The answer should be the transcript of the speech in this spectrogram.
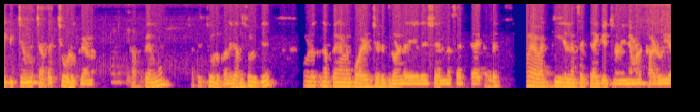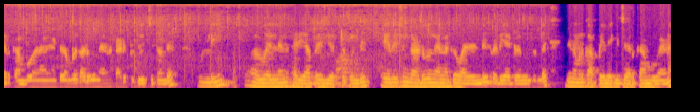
ഇടിച്ചൊന്ന് ചതച്ചു കൊടുക്കുകയാണ്. കപ്പയൊന്ന് ചതച്ചു കൊടുക്കുകയാണ്. ചതച്ചു കൊടുത്ത് നമ്മൾ കപ്പയെല്ലാം കുഴച്ചെടുത്തിട്ടുണ്ട്. ഏകദേശം എല്ലാം സെറ്റ് ആയിട്ടുണ്ട് നമ്മൾ ഇളക്കി എല്ലാം സെറ്റ് ആക്കി വെച്ചിട്ടുണ്ട്. ഇനി നമ്മൾ കടുവ് ചേർക്കാൻ പോകാനായിട്ട് നമ്മൾ കടുവ കാര്യങ്ങളൊക്കെ അടുപ്പത്ത് വെച്ചിട്ടുണ്ട്. ഉള്ളിയും അതുപോലെ കരിയാപ്പയും ചേർത്തിട്ടുണ്ട്. ഏകദേശം കടുവ് കാര്യങ്ങളൊക്കെ വഴണ്ട് റെഡി ആയിട്ട് വന്നിട്ടുണ്ട്. ഇനി നമ്മൾ കപ്പയിലേക്ക് ചേർക്കാൻ പോവുകയാണ്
